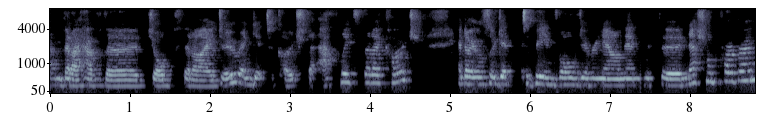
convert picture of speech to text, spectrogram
um, that I have the job that I do and get to coach the athletes that I coach. And I also get to be involved every now and then with the national program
